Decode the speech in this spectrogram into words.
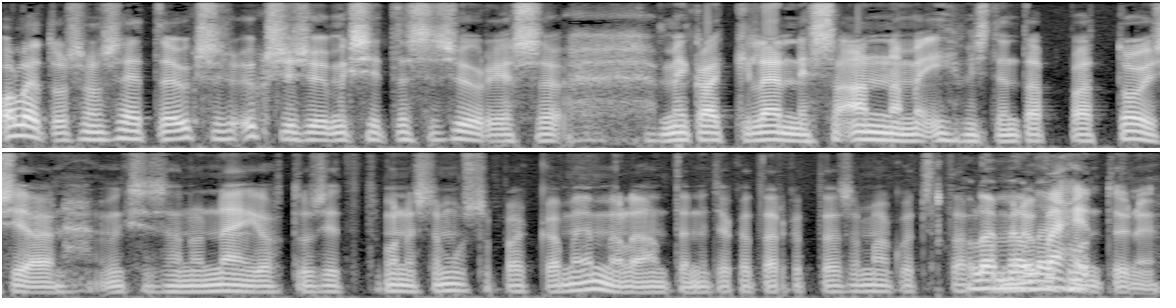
oletus on se, että yksi, yksi syy, miksi tässä Syyriassa me kaikki lännessä annamme ihmisten tappaa toisiaan, miksi sanon näin, johtuu siitä, että monessa muussa paikkaa me emme ole antaneet, joka tarkoittaa samaa kuin, että se olemme on vähentynyt.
